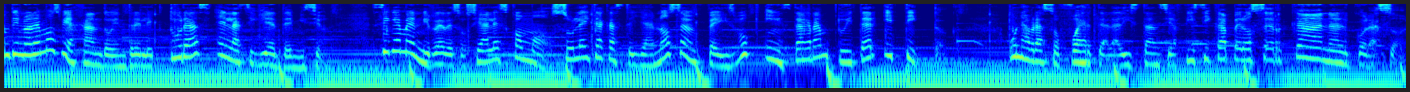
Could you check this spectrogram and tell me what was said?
Continuaremos viajando entre lecturas en la siguiente emisión. Sígueme en mis redes sociales como Zuleika Castellanos en Facebook, Instagram, Twitter y TikTok. Un abrazo fuerte a la distancia física pero cercana al corazón.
